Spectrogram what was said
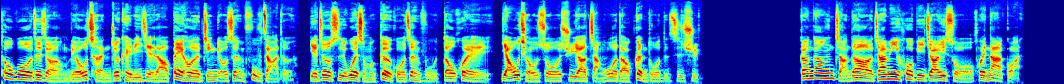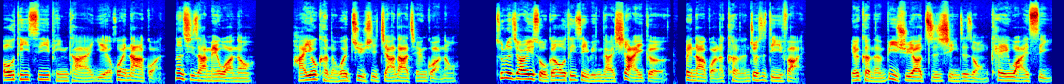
透过这种流程，就可以理解到背后的金流是很复杂的，也就是为什么各国政府都会要求说需要掌握到更多的资讯。刚刚讲到加密货币交易所会纳管，OTC 平台也会纳管，那其实还没完哦，还有可能会继续加大监管哦。除了交易所跟 OTC 平台，下一个被纳管的可能就是 DeFi，也可能必须要执行这种 KYC。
